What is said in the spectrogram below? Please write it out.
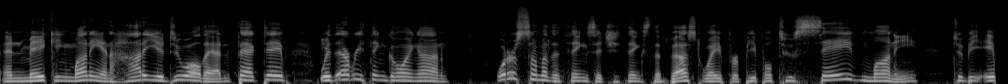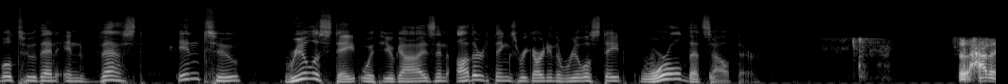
and making money. And how do you do all that? In fact, Dave, with everything going on, what are some of the things that you think is the best way for people to save money to be able to then invest into real estate with you guys and other things regarding the real estate world that's out there? So, how to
